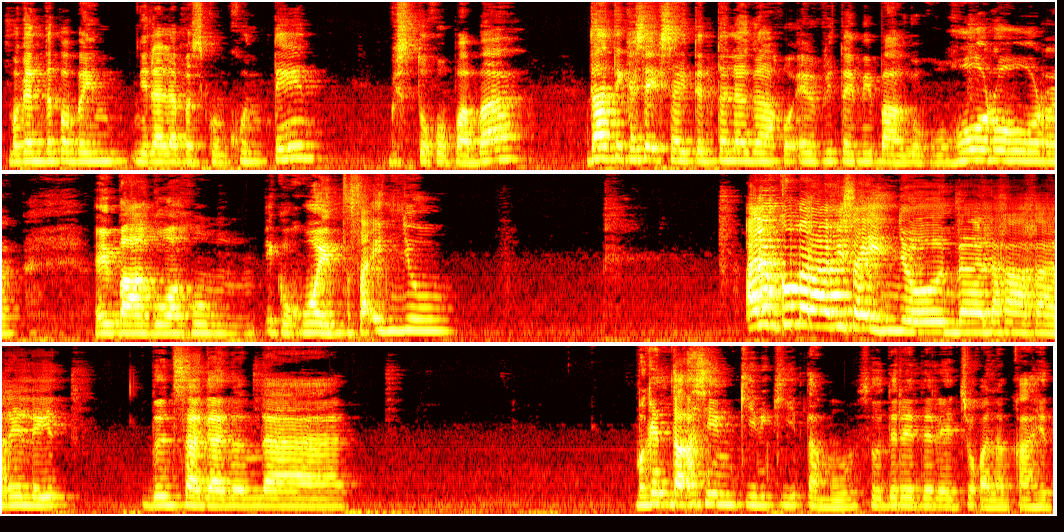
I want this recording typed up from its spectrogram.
maganda pa ba yung nilalabas kong content. Gusto ko pa ba? Dati kasi excited talaga ako every time may bago ko horror. May bago akong ikukwento sa inyo. Alam ko marami sa inyo na nakaka-relate dun sa ganun na maganda kasi yung kinikita mo. So, dire-diretso ka lang kahit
